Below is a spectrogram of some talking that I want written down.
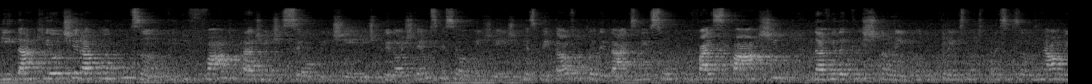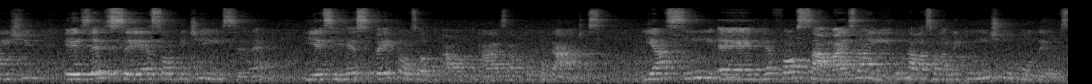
E daqui eu tiro a conclusão que, de fato, para a gente ser obediente, porque nós temos que ser obedientes, respeitar as autoridades, isso faz parte da vida cristã. Enquanto crentes, nós precisamos realmente exercer essa obediência, né? E esse respeito às autoridades. E assim, é, reforçar mais ainda o relacionamento íntimo com Deus.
